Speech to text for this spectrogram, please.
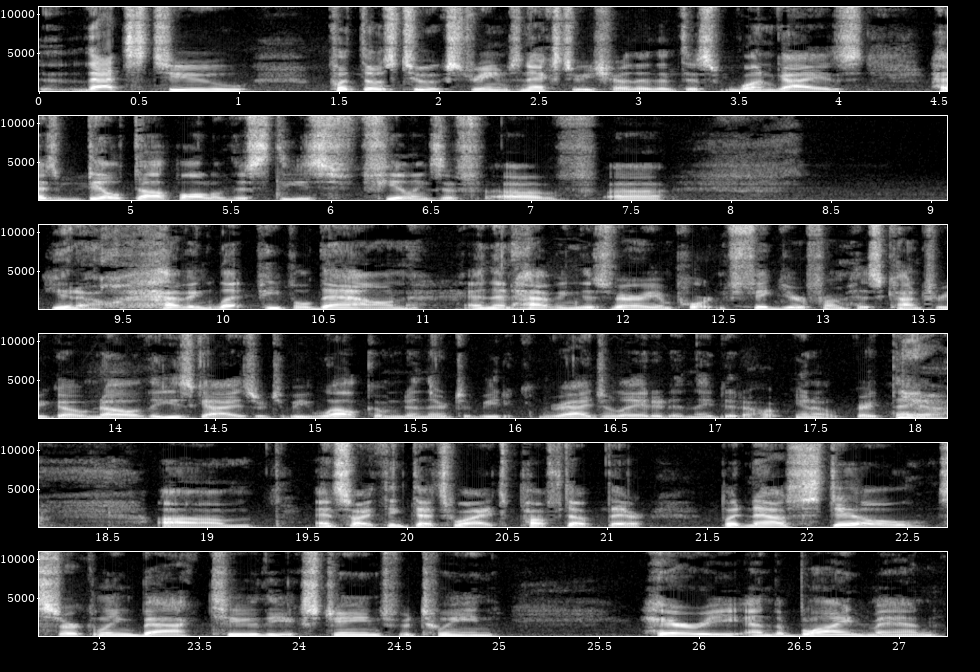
that's to put those two extremes next to each other. That this one guy is has built up all of this these feelings of of. Uh, you know, having let people down, and then having this very important figure from his country go, no, these guys are to be welcomed and they're to be congratulated, and they did a you know great thing. Yeah. Um, and so I think that's why it's puffed up there. But now, still circling back to the exchange between Harry and the blind man,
